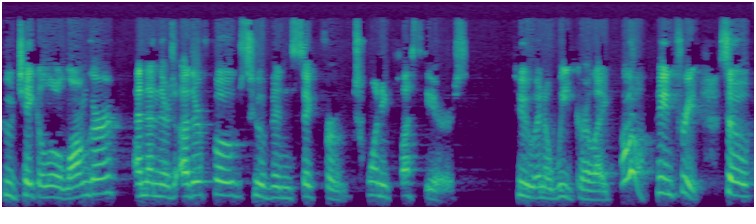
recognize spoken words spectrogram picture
who take a little longer, and then there's other folks who have been sick for 20 plus years who in a week are like, oh, pain free. So,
